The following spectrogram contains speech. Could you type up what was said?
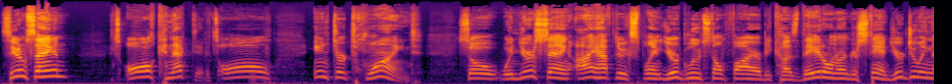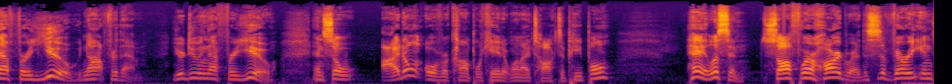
See what I'm saying? It's all connected, it's all intertwined. So when you're saying I have to explain your glutes don't fire because they don't understand, you're doing that for you, not for them. You're doing that for you. And so I don't overcomplicate it when I talk to people. Hey, listen, software, hardware. This is a very in-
